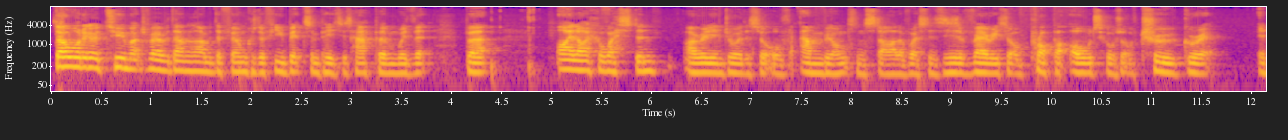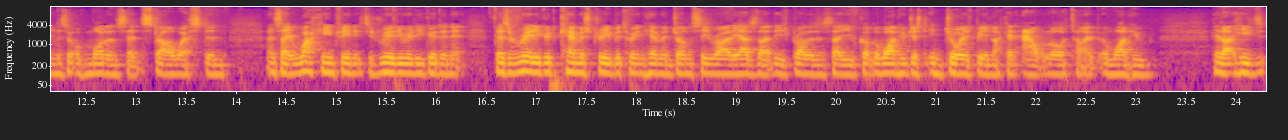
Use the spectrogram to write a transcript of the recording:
don't want to go too much further down the line with the film because a few bits and pieces happen with it. But I like a western. I really enjoy the sort of ambience and style of westerns. This is a very sort of proper old school sort of true grit in the sort of modern sense style western. And say Joaquin Phoenix is really really good in it. There's a really good chemistry between him and John C. Reilly as like these brothers. And say you've got the one who just enjoys being like an outlaw type, and one who he like he's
